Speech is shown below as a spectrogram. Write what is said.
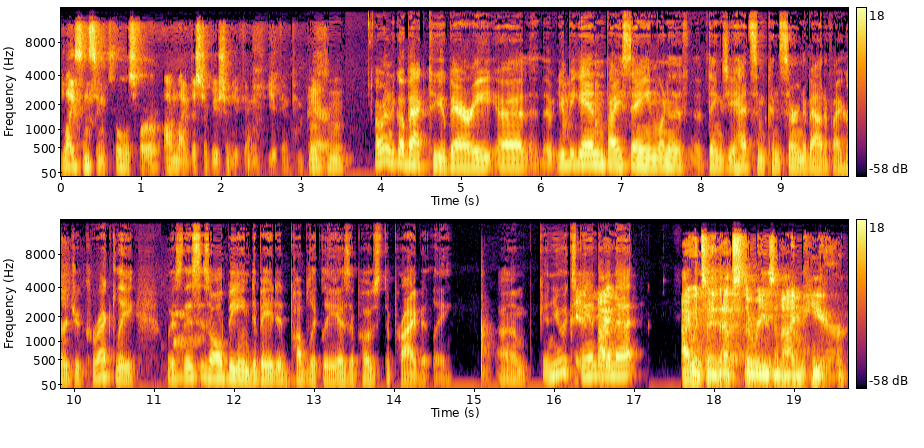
licensing tools for online distribution you can you can compare. Mm-hmm. I wanted to go back to you, Barry. Uh, you began by saying one of the things you had some concern about, if I heard you correctly, was this is all being debated publicly as opposed to privately. Um, can you expand Yeah, I- on that? I would say that's the reason I'm here.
